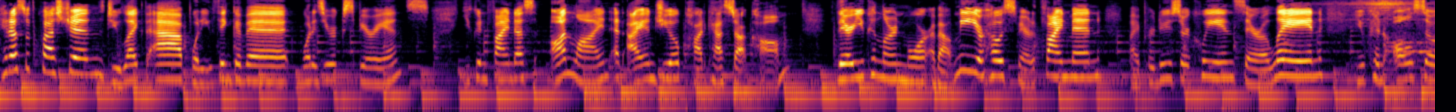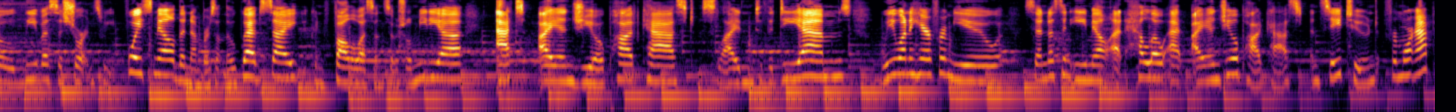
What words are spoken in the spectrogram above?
hit us with questions. Do you like the app? What do you think of it? What is your experience? You can find us online at ingopodcast.com. There you can learn more about me, your host, Meredith Fineman, my producer, Queen, Sarah Lane. You can also leave us a short and sweet voicemail. The number's on the website. You can follow us on social media at INGO Podcast. Slide into the DMs. We want to hear from you. Send us an email at hello at INGO Podcast and stay tuned for more app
